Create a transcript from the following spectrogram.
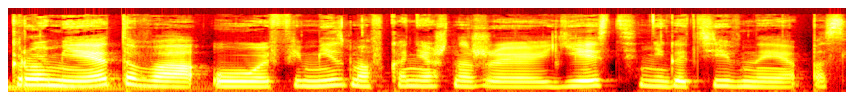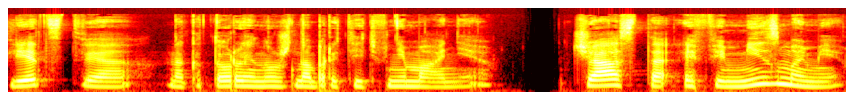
Кроме этого, у эфемизмов, конечно же, есть негативные последствия, на которые нужно обратить внимание. Часто эфемизмами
